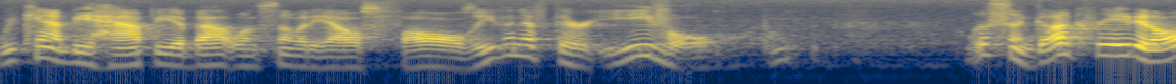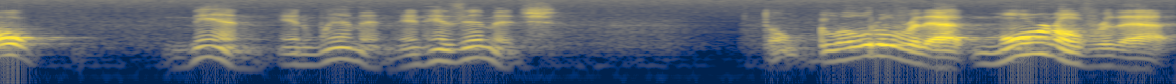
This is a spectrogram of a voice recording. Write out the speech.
We can't be happy about when somebody else falls, even if they're evil. Listen, God created all men and women in His image. Don't gloat over that. Mourn over that.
